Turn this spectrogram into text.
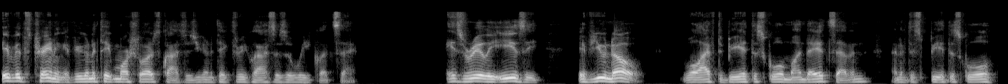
If it's training, if you're going to take martial arts classes, you're going to take 3 classes a week, let's say. It's really easy if you know well, I have to be at the school Monday at seven, and I have to be at the school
